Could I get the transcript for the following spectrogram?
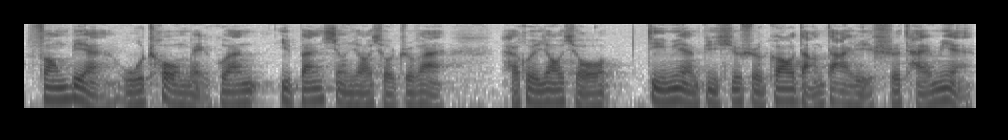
方便、无臭、美观一般性要求之外，还会要求地面必须是高档大理石台面，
